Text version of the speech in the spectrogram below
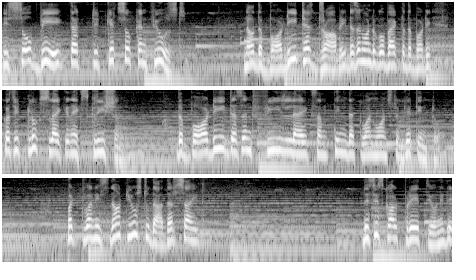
is so big that it gets so confused. Now the body it has dropped, it doesn't want to go back to the body because it looks like an excretion. The body doesn't feel like something that one wants to get into. But one is not used to the other side. This is called Pretyoni. They,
